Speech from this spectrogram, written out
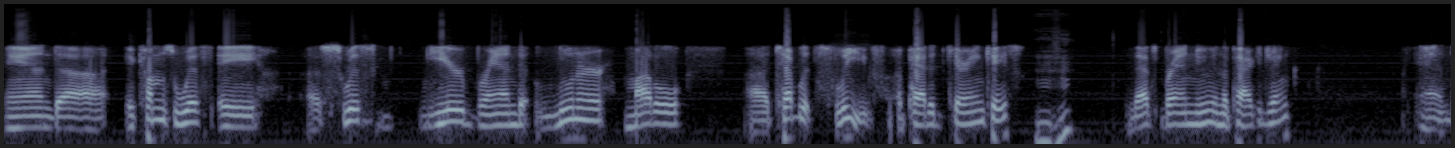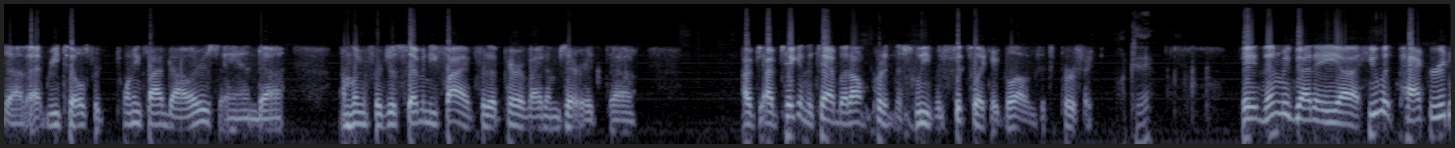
and uh, it comes with a, a Swiss Gear brand lunar model uh, tablet sleeve, a padded carrying case. Mm-hmm. That's brand new in the packaging, and uh, that retails for twenty five dollars. And uh, I'm looking for just seventy five for the pair of items there. It, uh, I've I've taken the tablet out and put it in the sleeve. It fits like a glove. It's perfect. Okay. Okay, then we've got a uh, Hewlett Packard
